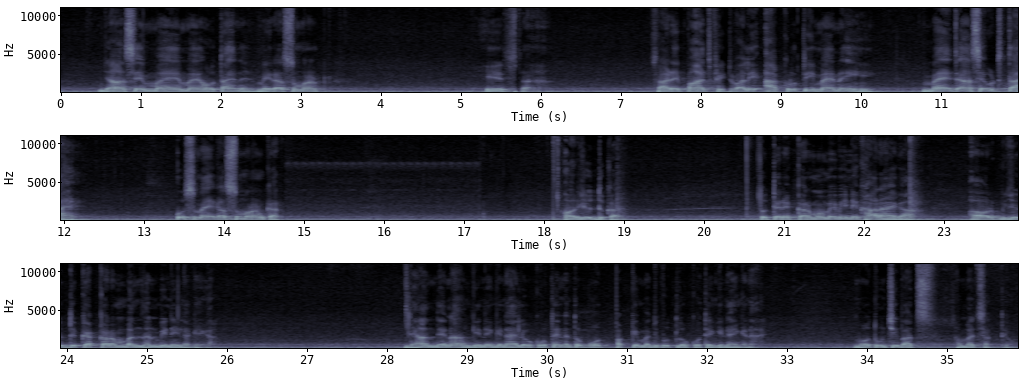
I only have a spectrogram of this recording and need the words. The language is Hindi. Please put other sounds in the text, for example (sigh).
जहाँ से मैं मैं होता है ना, मेरा सुमरण। ये साढ़े पाँच फीट वाली आकृति मैं नहीं ही, मैं जहाँ से उठता है, उस मैं का सुमरण कर और युद्ध कर। तो तेरे कर्मों में भी निखार आएगा और युद्ध का कर्म बंधन भी नहीं लगेगा। ध्यान देना गिने गिनाए लोग होते ना तो बहुत पक्के, मज़बूत लोग होते हैं गिनाए गिनाए बहुत ऊँची बात समझ सकते हो।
